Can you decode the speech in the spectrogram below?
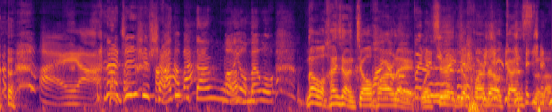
哎呀，那真是啥都不耽误。网友们，我那我还想浇花嘞，我现在这花都要干死了。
